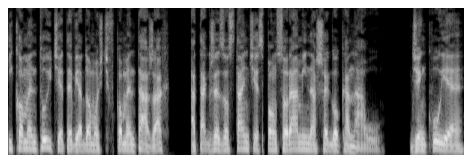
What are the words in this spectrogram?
i komentujcie tę wiadomość w komentarzach, a także zostańcie sponsorami naszego kanału. Dziękuję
